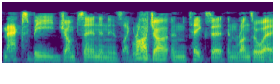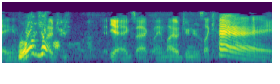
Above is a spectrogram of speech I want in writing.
Max B jumps in and is like Raja and takes it and runs away. And Raja! Lio Jr. Yeah, exactly. And Lio Jr.'s like, hey!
